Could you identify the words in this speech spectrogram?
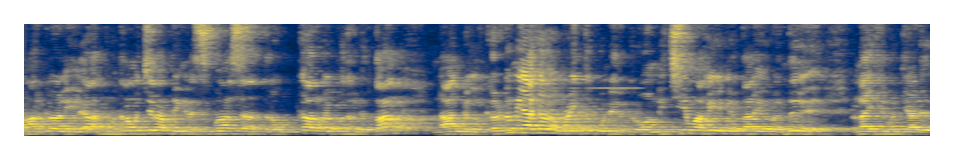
நாற்காலியில் அந்த முதலமைச்சர் அப்படிங்கிற சிம்மாசனத்தில் உட்கார வைப்பதற்குத்தான் நாங்கள் கடுமையாக உழைத்துக் கொண்டிருக்கிறோம். நிச்சயமாக எங்கள் தலைவர் வந்து ரெண்டாயிரத்தி இருபத்தி ஆறு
